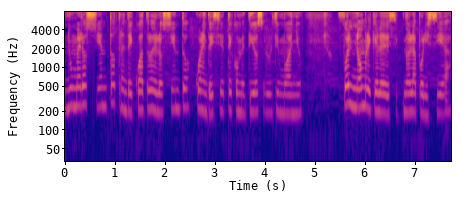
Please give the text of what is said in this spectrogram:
número 134 de los 147 cometidos el último año. Fue el nombre que le designó la policía.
